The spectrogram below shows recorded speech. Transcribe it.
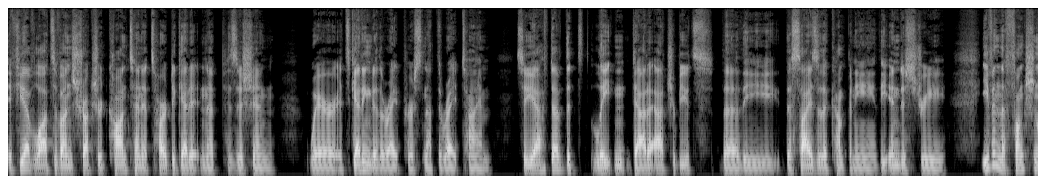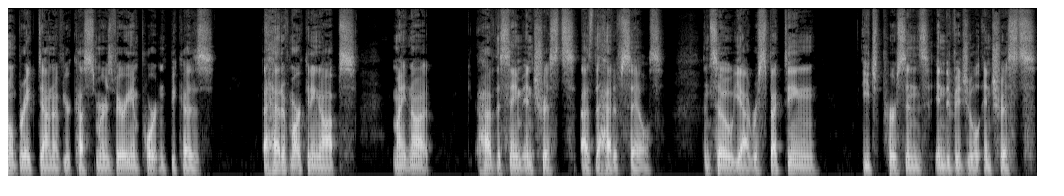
if you have lots of unstructured content, it's hard to get it in a position where it's getting to the right person at the right time. So you have to have the latent data attributes, the the the size of the company, the industry, even the functional breakdown of your customer is very important because a head of marketing ops might not have the same interests as the head of sales. And so, yeah, respecting each person's individual interests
